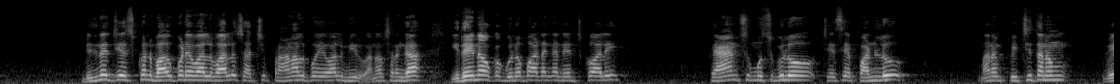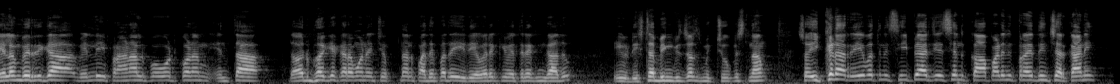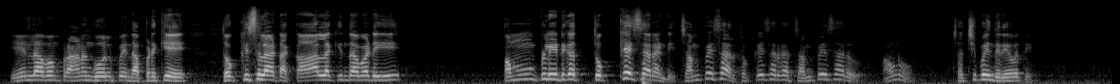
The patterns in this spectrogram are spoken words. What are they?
బిజినెస్ చేసుకొని బాగుపడే వాళ్ళు వాళ్ళు చచ్చి ప్రాణాలు పోయేవాళ్ళు మీరు. అనవసరంగా ఇదైనా ఒక గుణపాఠంగా నేర్చుకోవాలి. ఫ్యాన్స్ ముసుగులో చేసే పనులు మనం పిచ్చితనం వేలం వెర్రిగా వెళ్ళి ప్రాణాలు పోగొట్టుకోవడం ఎంత దౌర్భాగ్యకరమో నేను చెప్తున్నాను. పదే పదే ఇది ఎవరికి వ్యతిరేకం కాదు. ఈ డిస్టర్బింగ్ విజువల్స్ మీకు చూపిస్తున్నాం. సో ఇక్కడ రేవతిని సిపిఆర్ చేసేందుకు కాపాడేందుకు ప్రయత్నించారు. కానీ ఏం లాభం? ప్రాణం కోల్పోయింది. అప్పటికే తొక్కిసలాట కాళ్ళ కింద పడి కంప్లీట్గా తొక్కేశారండి. చంపేశారు తొక్కేశారుగా చంపేశారు. అవును చచ్చిపోయింది రేవతి.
